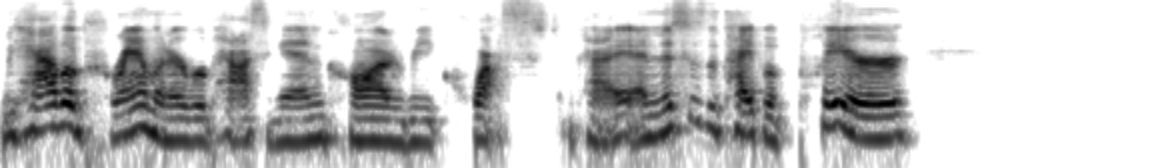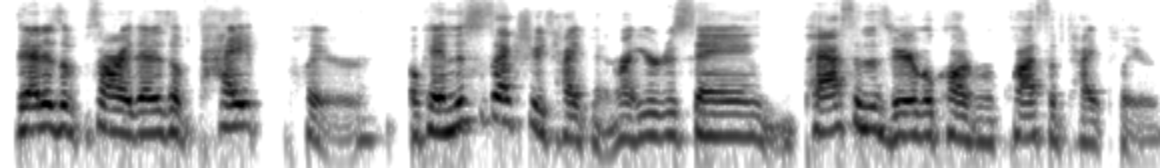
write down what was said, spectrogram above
we have a parameter we're passing in called request, okay? And this is the type of player that is a, sorry, that is a type player. Okay, and this is actually a type in, right? You're just saying pass in this variable called request of type player.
